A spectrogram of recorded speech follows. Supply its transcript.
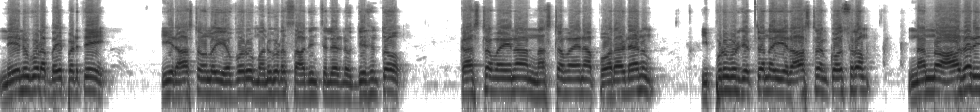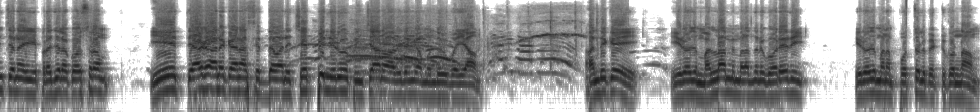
నేను కూడా భయపడితే ఈ రాష్ట్రంలో ఎవ్వరూ మనుగడ సాధించలేరనే ఉద్దేశంతో కష్టమైన నష్టమైన పోరాడాను. ఇప్పుడు కూడా చెప్తున్నా ఈ రాష్ట్రం కోసం నన్ను ఆదరించిన ఈ ప్రజల కోసం ఏ త్యాగానికైనా సిద్ధమని చెప్పి నిరూపించాను. ఆ విధంగా ముందుకు పోయాం. అందుకే ఈరోజు మళ్ళా మిమ్మల్ని అందరినీ కోరేది ఈరోజు మనం పొత్తులు పెట్టుకున్నాం.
